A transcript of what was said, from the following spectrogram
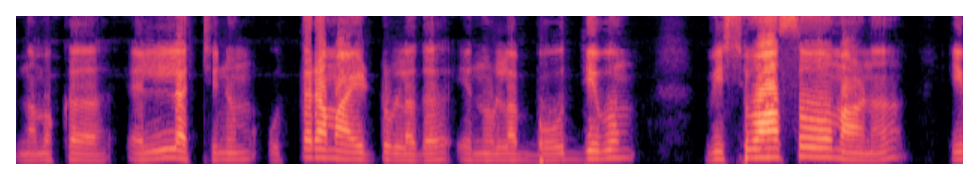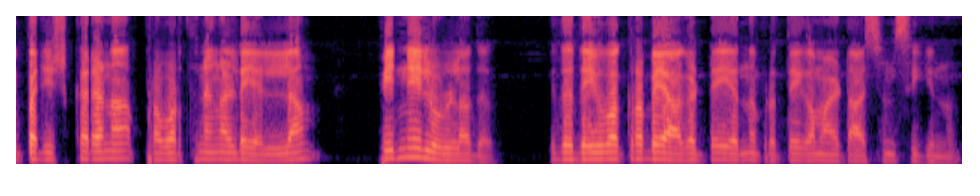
നമുക്ക് എല്ലാറ്റിനും ഉത്തരമായിട്ടുള്ളത് എന്നുള്ള ബോധ്യവും വിശ്വാസവുമാണ് ഈ പരിഷ്കരണ പ്രവർത്തനങ്ങളുടെ എല്ലാം പിന്നിലുള്ളത്. ഇത് ദൈവകൃപയാകട്ടെ എന്ന് പ്രത്യേകമായിട്ട് ആശംസിക്കുന്നു.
